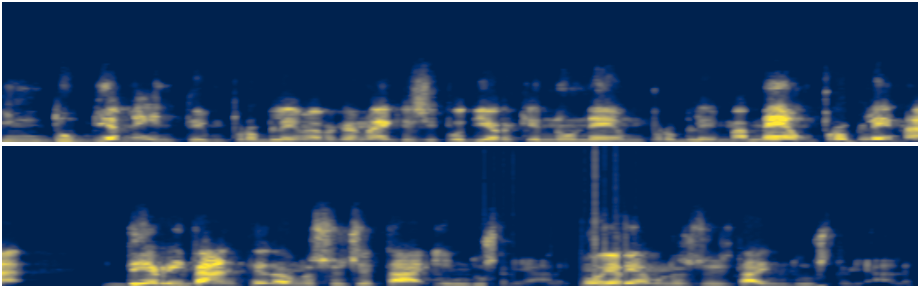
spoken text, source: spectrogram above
indubbiamente un problema, perché non è che si può dire che non è un problema, ma è un problema derivante da una società industriale. Noi abbiamo una società industriale.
